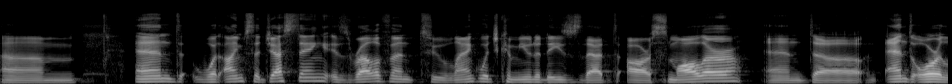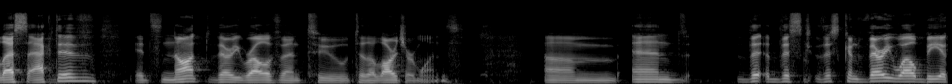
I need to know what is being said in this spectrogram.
Um, and what I'm suggesting is relevant to language communities that are smaller and uh, and or less active, it's not very relevant to to the larger ones. Um, and th this this can very well be a,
